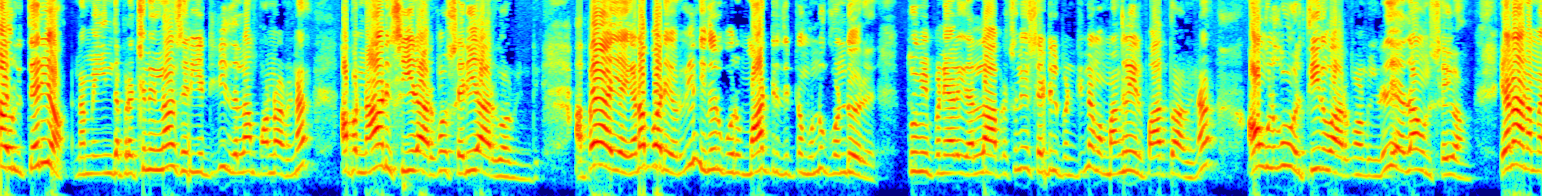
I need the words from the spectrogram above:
அவருக்கு தெரியும் நம்ம இந்த பிரச்சனையெல்லாம் சரியட்டிட்டு இதெல்லாம் பண்ணோம் அப்படின்னா அப்போ நாடு சீராக இருக்கும் சரியாக இருக்கும் அப்படின்ட்டு. அப்போ எடப்பாடி அவர்கள் இதற்கு ஒரு மாற்று திட்டம் ஒன்று கொண்டு வரு. தூய்மை பணியாளர் எல்லா பிரச்சனையும் செட்டில் பண்ணிட்டு நம்ம மகளிர் பார்த்தோம் அப்படின்னா அவங்களுக்கும் ஒரு தீர்வாக இருக்கும் அப்படிங்கிறது ஏதாவது ஒன்று செய்வாங்க. ஏன்னா நம்ம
